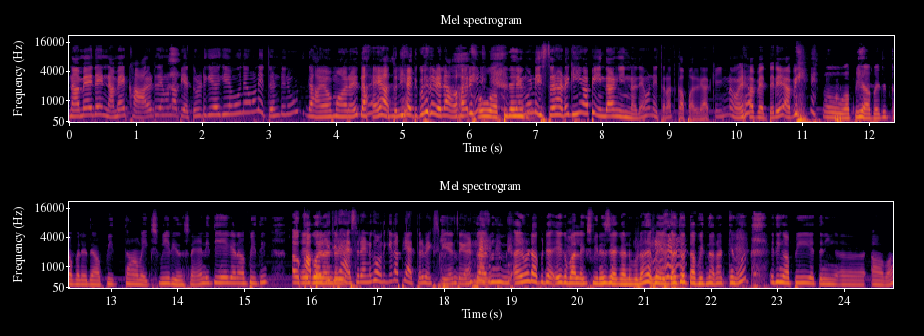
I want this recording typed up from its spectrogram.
නමේ දැයි නමේ කාට දෙමුණ අප ඇතුළට කිය කියමු. දෙමුණ එතටනට දහය මාරයි දහය අතලි හැදකොද වෙලා හරි. අපි දැන් දැමුණ ඉස්සරහට ගින් අපි ඉඳන් ඉන්න දැවුණ එතරත් කපල්ලයක් ඉන්න ඔය පැත්තරේ අපි. ඔව් අපි අපැතිත් කපලේද අපි තාම එක්ස්පීරියන්ස් නෑ. නිතිය ගැන අපිති කපල් ඒගොල්ලන්ට- විදිර හැසරෙන හොද කියලා අපි ඇතර ක්ස්පිරන්ස ගන්න අයිනට අපිට ඒක බල් එක්ස්පිරසිය ගන්න පුල හැබ ගතොත් අපිත් නරක්කෙනවා ඉතින් අපි එතනින් ආවා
